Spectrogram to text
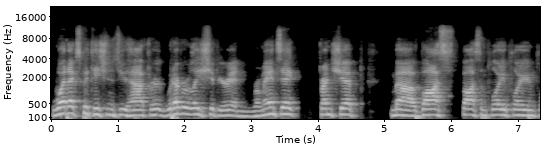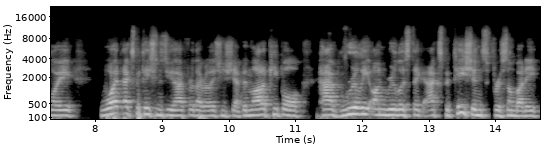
what expectations do you have for whatever relationship you're in romantic friendship uh, boss boss employee employee employee what expectations do you have for that relationship? And a lot of people have really unrealistic expectations for somebody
